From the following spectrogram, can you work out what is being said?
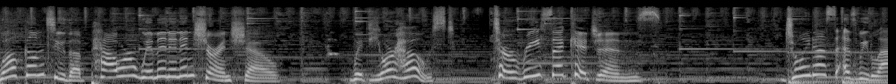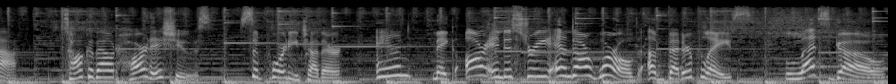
Welcome to the Power Women in Insurance Show with your host, Teresa Kitchens. Join us as we laugh, talk about hard issues, support each other, and make our industry and our world a better place. Let's go.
